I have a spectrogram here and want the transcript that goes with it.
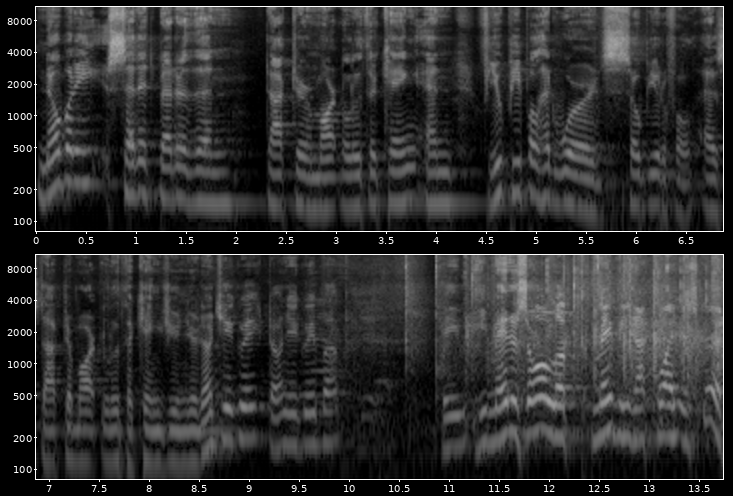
nobody said it better than Dr. Martin Luther King, and few people had words so beautiful as Dr. Martin Luther King Jr. Don't you agree? Don't you agree, Bob? He, he made us all look maybe not quite as good.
